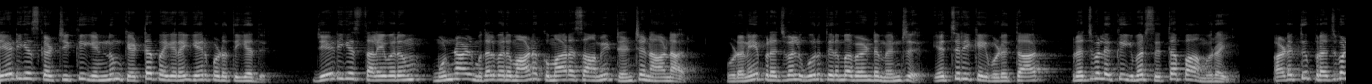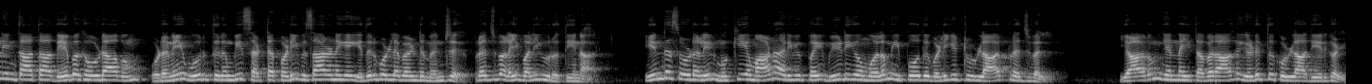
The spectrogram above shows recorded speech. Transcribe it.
ஜேடிஎஸ் கட்சிக்கு இன்னும் கெட்ட பெயரை ஏற்படுத்தியது. ஜேடிஎஸ் தலைவரும் முன்னாள் முதல்வருமான குமாரசாமி டென்ஷன் ஆனார். உடனே பிரஜ்வல் ஊர் திரும்ப வேண்டும் என்று எச்சரிக்கை விடுத்தார். பிரஜ்வலுக்கு இவர் சித்தப்பா முறை. அடுத்து பிரஜ்வலின் தாத்தா தேவகவுடாவும் உடனே ஊர் திரும்பி சட்டப்படி விசாரணையை எதிர்கொள்ள வேண்டும் என்று பிரஜ்வலை வலியுறுத்தினார். இந்த சூழலில் முக்கியமான அறிவிப்பை வீடியோ மூலம் இப்போது வெளியிட்டுள்ளார் பிரஜ்வல். யாரும் என்னை தவறாக எடுத்துக்கொள்ளாதீர்கள்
